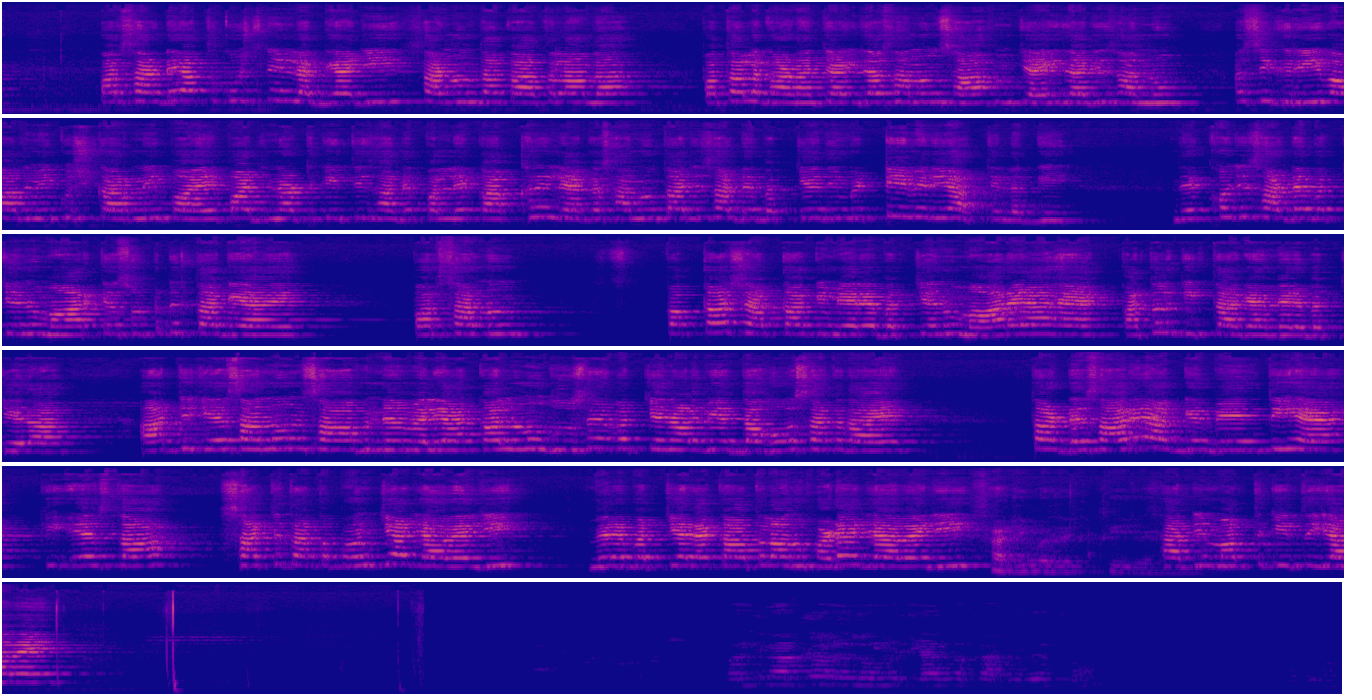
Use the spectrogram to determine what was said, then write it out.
ਪਰ ਸਾਡੇ ਹੱਥ ਕੁਝ ਨਹੀਂ ਲੱਗਿਆ ਜੀ, ਸਾਨੂੰ ਤਾਂ ਕਾਤਲਾਂ ਦਾ ਪਤਾ ਲਗਾਉਣਾ ਚਾਹੀਦਾ, ਸਾਨੂੰ ਇਨਸਾਫ ਚਾਹੀਦਾ ਜੀ ਸਾਨੂੰ। ਅਸੀਂ ਗਰੀਬ ਆਦਮੀ ਕੁਝ ਕਰ ਨਹੀਂ ਪਾਏ, ਭੱਜ ਨੱਠ ਕੀਤੀ, ਸਾਡੇ ਪੱਲੇ ਕੱਖ ਨਹੀਂ ਲੱਗ ਸਾਨੂੰ ਤਾਂ ਜੀ ਸਾਡੇ ਬੱਚੇ ਦੀ ਮਿੱਟੀ ਵੀ ਨਹੀਂ ਹੱਥ 'ਚ ਲੱਗੀ। ਦੇਖੋ ਜੀ, ਸਾਡੇ ਬੱਚੇ ਨੂੰ ਮਾਰ ਕੇ ਸੁੱਟ ਦਿੱਤਾ ਗਿਆ ਹੈ ਪਰ ਸਾਨੂੰ ਪੱਕਾ ਸ਼ੱਕ ਆ ਕਿ ਮੇਰੇ ਬੱਚੇ ਨੂੰ ਮਾਰਿਆ ਹੈ ਕਤਲ ਕੀਤਾ ਗਿਆ ਮੇਰੇ ਬੱਚੇ ਦਾ। ਅੱਜ ਜੇ ਸਾਨੂੰ ਇਨਸਾਫ ਨਾ ਮਿਲਿਆ ਕੱਲ ਨੂੰ ਦੂਸਰੇ ਬੱਚੇ ਨਾਲ ਵੀ ਇਦਾਂ ਹੋ ਸਕਦਾ ਹੈ ਤੁਹਾਡੇ ਸਾਰੇ ਅੱਗੇ ਬੇਨਤੀ ਹੈ ਕਿ ਇਸ ਦਾ ਸੱਚ ਤੱਕ ਪਹੁੰਚਿਆ ਜਾਵੇ ਜੀ। ਮੇਰੇ ਬੱਚੇ ਦੇ ਕਾਤਲਾਂ ਨੂੰ ਫੜਿਆ ਜਾਵੇ ਜੀ। ਸਾਡੀ ਮਦਦ ਕੀਤੀ ਹੈ ਸਾਡੀ ਮਦਦ ਕੀਤੀ ਜਾਵੇ। ਬੰਦ ਕਰਦੇ ਉਹਨੇ ਲੋਕ ਸ਼ਾਇਦ ਕਰ ਲਵੇ ਉੱਥੋਂ ਉਧਰੋਂ।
